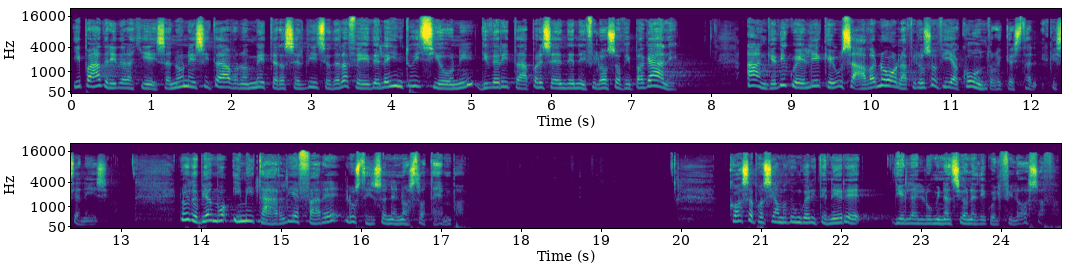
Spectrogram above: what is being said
I padri della Chiesa non esitavano a mettere a servizio della fede le intuizioni di verità presenti nei filosofi pagani anche di quelli che usavano la filosofia contro il cristianesimo. Noi dobbiamo imitarli e fare lo stesso nel nostro tempo. Cosa possiamo dunque ritenere della illuminazione di quel filosofo?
